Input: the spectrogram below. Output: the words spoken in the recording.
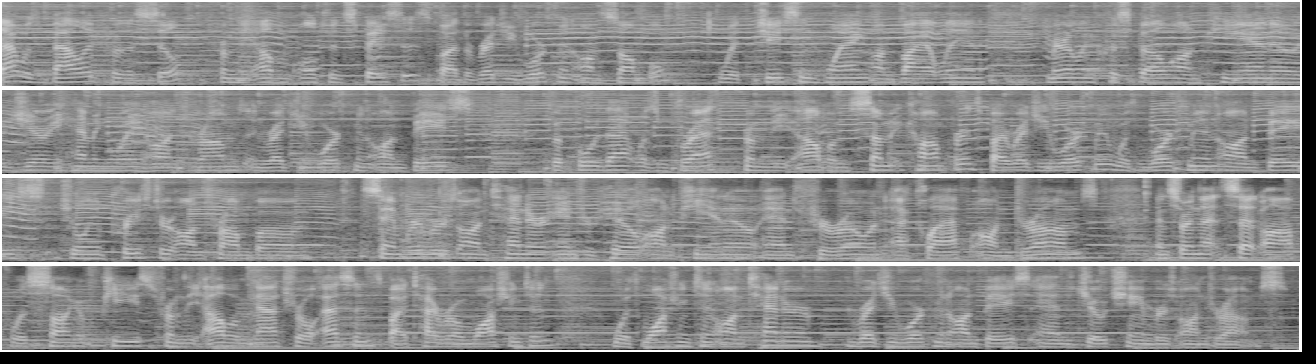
That was Ballad for the Sylph from the album Altered Spaces by the Reggie Workman Ensemble with Jason Hwang on violin, Marilyn Crispell on piano, Gerry Hemingway on drums, and Reggie Workman on bass. Before that was Breath from the album Summit Conference by Reggie Workman with Workman on bass, Julian Priester on trombone, Sam Rivers on tenor, Andrew Hill on piano, and Pheeroan akLaff on drums. And starting that set off was Song of Peace from the album Natural Essence by Tyrone Washington, with Washington on tenor, Reggie Workman on bass, and Joe Chambers on drums.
